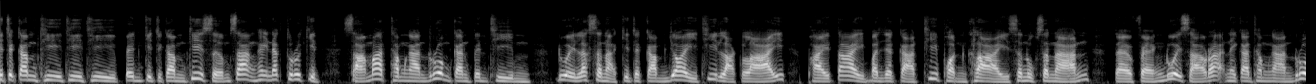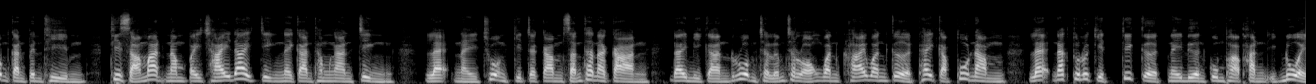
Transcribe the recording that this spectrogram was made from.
กิจกรรม TTT เป็นกิจกรรมที่เสริมสร้างให้นักธุรกิจสามารถทำงานร่วมกันเป็นทีม ด้วยลักษณะกิจกรรมย่อยที่หลากหลาย ภายใต้บรรยากาศที่ผ่อนคลาย สนุกสนาน แต่แฝงด้วยสาระในการทำงานร่วมกันเป็นทีม ที่สามารถนำไปใช้ได้จริงในการทำงานจริง และในช่วงกิจกรรมสันทนาการ ได้มีการร่วมเฉลิมฉลองวันคล้ายวันเกิดให้กับผู้นำและนักธุรกิจที่เกิดในเดือนกุมภาพันธ์อีกด้วย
